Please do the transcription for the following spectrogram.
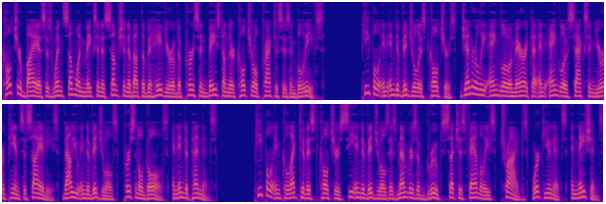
Culture bias is when someone makes an assumption about the behavior of a person based on their cultural practices and beliefs. People in individualist cultures, generally Anglo-America and Anglo-Saxon European societies, value individuals, personal goals, and independence. People in collectivist cultures see individuals as members of groups such as families, tribes, work units, and nations,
